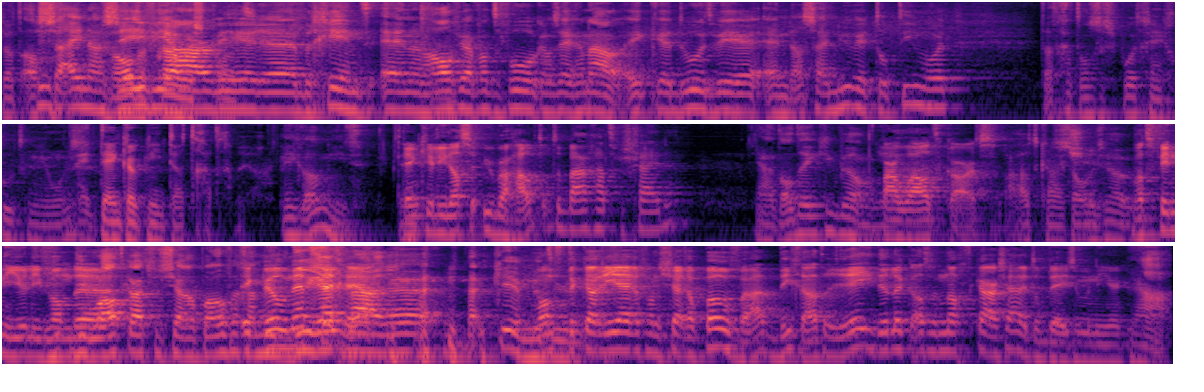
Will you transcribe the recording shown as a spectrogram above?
Dat als zij na zeven jaar weer eh, begint en een half jaar van tevoren kan zeggen, nou, ik eh, doe het weer. En als zij nu weer top 10 wordt, dat gaat onze sport geen goed doen, jongens. Ik denk ook niet dat het gaat gebeuren. Ik ook niet. Denken jullie dat ze überhaupt op de baan gaat verschijnen? Ja, dat denk ik wel. Een paar wildcards. Wildcard. Sowieso. Wat vinden jullie Die, van die de... wildcards van Sharapova Ik gaan wil nu net direct zeggen, ja. naar, eh, naar Kim Want de carrière van Sharapova, die gaat redelijk als een nachtkaars uit op deze manier. Ja,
